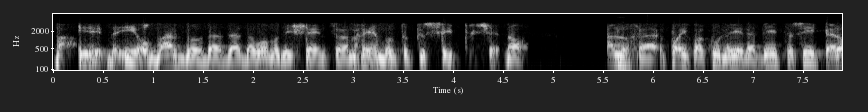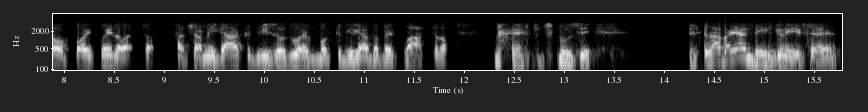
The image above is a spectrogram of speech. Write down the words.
ma eh, io guardo da, da- da uomo di scienza in una maniera molto più semplice, no? Allora, poi qualcuno ieri ha detto sì, però poi quello cioè, facciamo i calcoli diviso 2 e moltiplicato per 4. Scusi, la variante inglese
